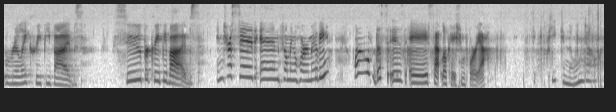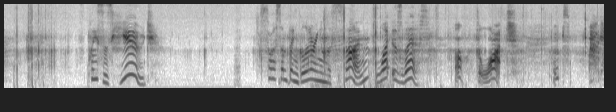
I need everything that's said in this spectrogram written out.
really creepy vibes. Super creepy vibes. Interested in filming a horror movie? Well, this is a set location for ya. Take a peek in the window. This place is huge. Saw something glittering in the sun. What is this? Oh, it's a watch. Oops. Okay.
